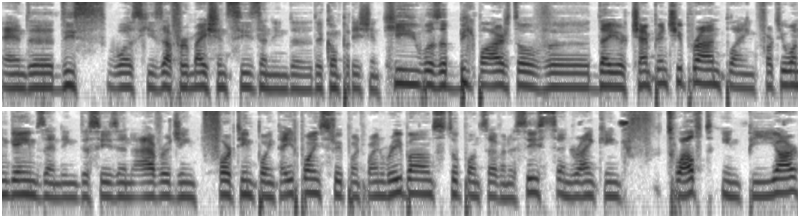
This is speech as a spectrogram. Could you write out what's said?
and uh, this was his affirmation season in the the competition. He was a big part of uh, their championship run, playing 41 games, ending the season averaging 14.8 points, 3.1 rebounds, 2.7 assists, and ranking 12th in PER.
